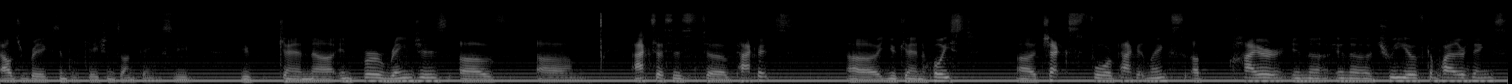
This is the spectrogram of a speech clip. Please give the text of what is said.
algebraic simplifications on things. You, you can uh, infer ranges of um, accesses to packets. Uh, you can hoist uh, checks for packet lengths up higher in the, in the tree of compiler things.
